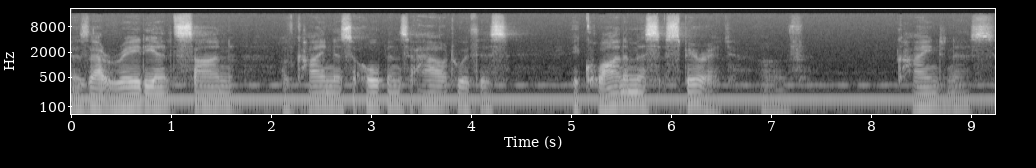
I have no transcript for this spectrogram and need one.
As that radiant sun of kindness opens out with this equanimous spirit of kindness,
